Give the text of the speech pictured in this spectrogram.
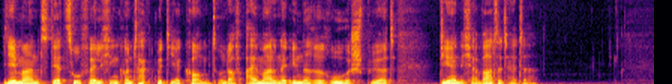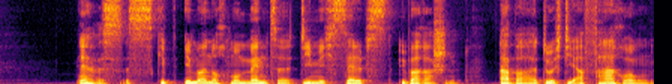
Jemand, der zufällig in Kontakt mit ihr kommt und auf einmal eine innere Ruhe spürt, die er nicht erwartet hätte. Ja, es, es gibt immer noch Momente, die mich selbst überraschen. Aber durch die Erfahrung,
